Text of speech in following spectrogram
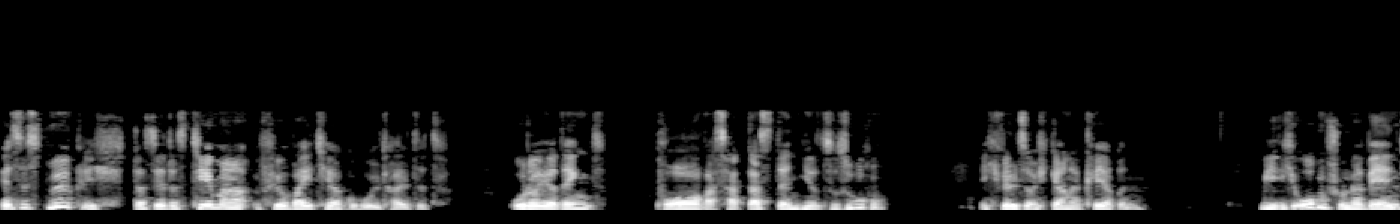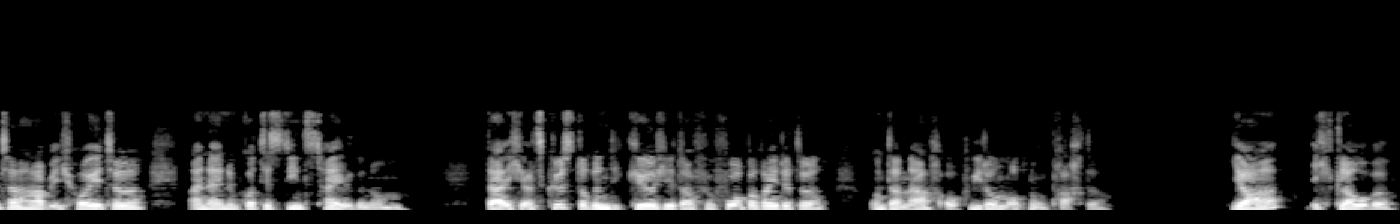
Es ist möglich, dass ihr das Thema für weit hergeholt haltet. Oder ihr denkt, boah, was hat das denn hier zu suchen? Ich will es euch gern erklären. Wie ich oben schon erwähnte, habe ich heute an einem Gottesdienst teilgenommen, da ich als Küsterin die Kirche dafür vorbereitete und danach auch wieder in Ordnung brachte. Ja, ich glaube.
